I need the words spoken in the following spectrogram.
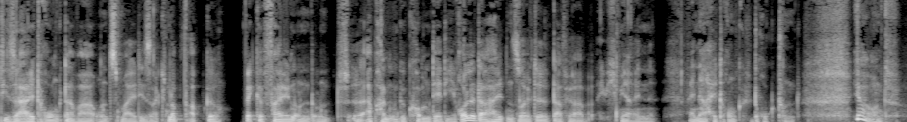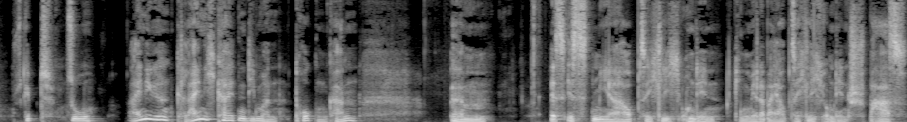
diese Halterung, da war uns mal dieser Knopf abge weggefallen und und äh, abhanden gekommen, der die Rolle da halten sollte. Dafür habe ich mir eine eine Halterung gedruckt und ja und es gibt so einige Kleinigkeiten, die man drucken kann. Ähm, es ist mir hauptsächlich um den ging mir dabei hauptsächlich um den Spaß.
